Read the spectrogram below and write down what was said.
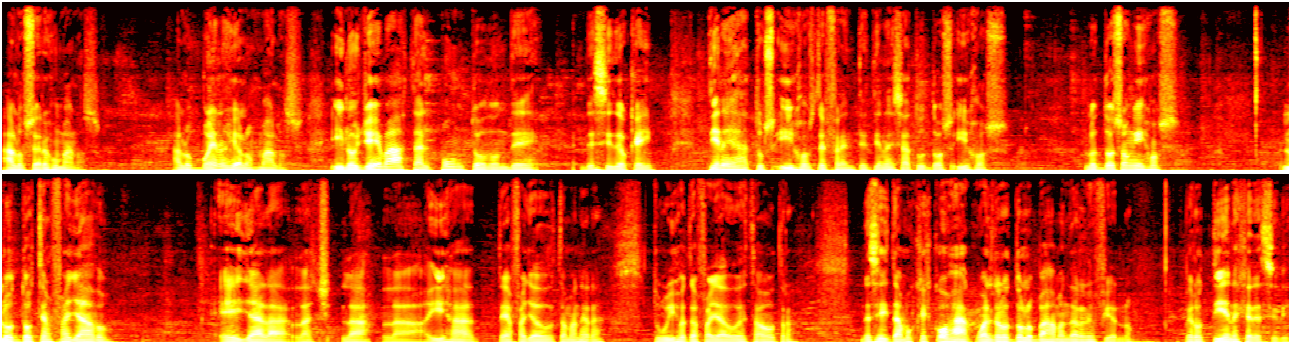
a los seres humanos, a los buenos y a los malos. Y lo lleva hasta el punto donde decide, ok, tienes a tus hijos de frente, tienes a tus dos hijos. Los dos son hijos, los dos te han fallado. Ella, la, la, la hija, te ha fallado de esta manera. Tu hijo te ha fallado de esta otra necesitamos que escojas a cuál de los dos los vas a mandar al infierno. Pero tienes que decidir.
